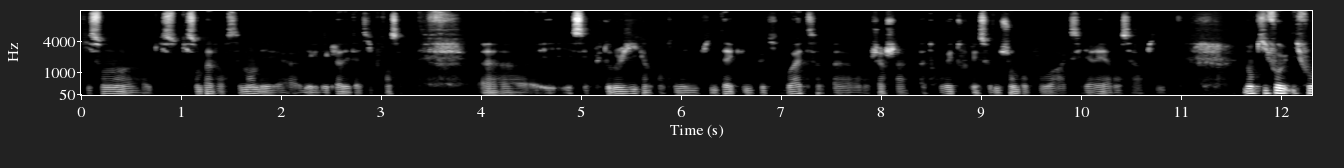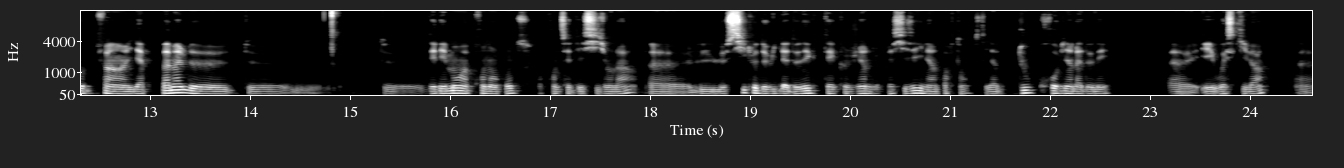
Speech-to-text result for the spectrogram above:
qui sont qui sont qui sont pas forcément des, des, des clouds étatiques français. et, c'est plutôt logique hein, quand on est une fintech, une petite boîte, on cherche à, à, trouver toutes les solutions pour pouvoir accélérer et avancer rapidement. Donc il faut il faut enfin il y a pas mal de, de d'éléments à prendre en compte pour prendre cette décision-là. Euh, le cycle de vie de la donnée, tel que je viens de le préciser, il est important. C'est-à-dire d'où provient la donnée euh, et où est-ce qu'il va. Euh,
